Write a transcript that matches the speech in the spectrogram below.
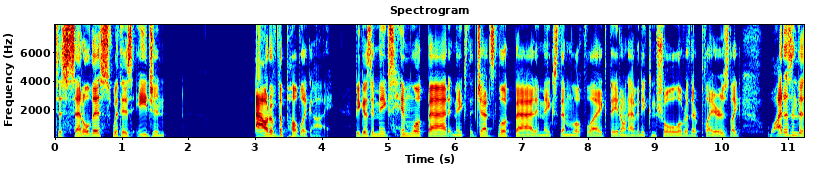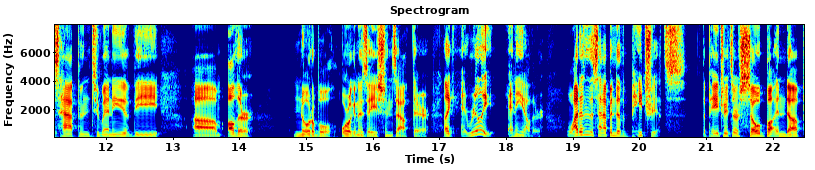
to settle this with his agent out of the public eye because it makes him look bad. It makes the Jets look bad. It makes them look like they don't have any control over their players. Like, why doesn't this happen to any of the um, other notable organizations out there? Like, really, any other? Why doesn't this happen to the Patriots? The Patriots are so buttoned up.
